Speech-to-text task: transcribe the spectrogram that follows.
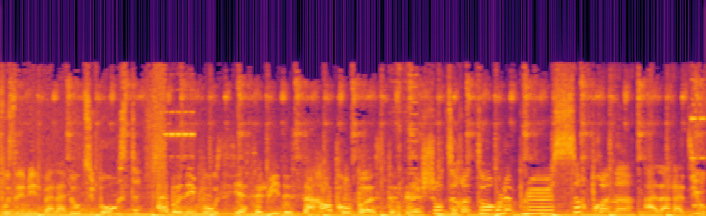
Vous aimez le balado du Boost? Abonnez-vous aussi à celui de Sa rentre au poste, le show du retour le plus surprenant à la radio.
